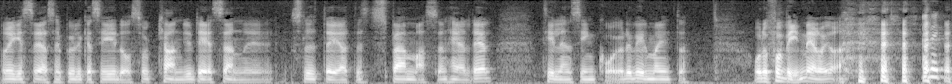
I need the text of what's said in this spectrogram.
och registrera sig på olika sidor så kan ju det sen eh, sluta i att det spammas en hel del till ens inkorg och det vill man ju inte. Och då får vi mer att göra. det,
